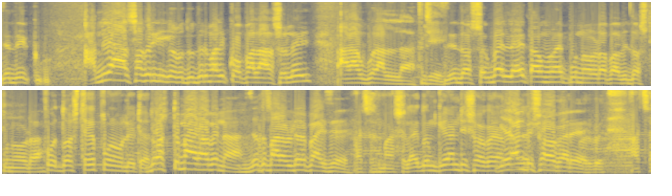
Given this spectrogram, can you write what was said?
যদি আমি আশা করি কি করব? দুধের মালিক কপাল আসলেই আর উপর আল্লাহ। যদি দর্শক ভাই লেয় তাও মনে হয় পনেরোটা পাবি দশ পনেরোটা। দশ থেকে পনেরো লিটার। দশ তো মায়ের হবে না যেহেতু বারো লিটার পাইছে। আচ্ছা মাশাআল্লাহ একদম গ্যারান্টি সহকারে আপনারা সহকারে। আচ্ছা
